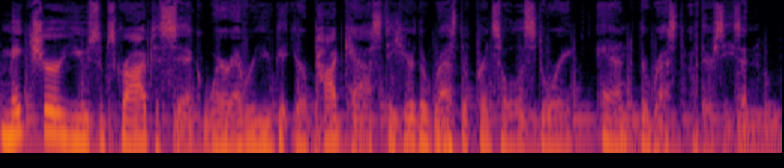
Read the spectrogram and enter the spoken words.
Make sure you subscribe to Sick wherever you get your podcast to hear the rest of Prinsola's story and the rest of their season.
